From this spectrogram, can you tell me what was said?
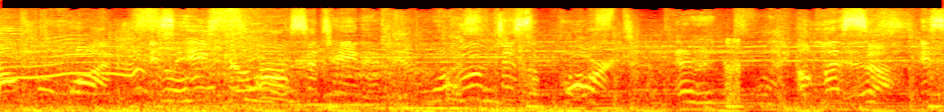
Alpha 1 is incapacitated. Move to support. Alisa is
